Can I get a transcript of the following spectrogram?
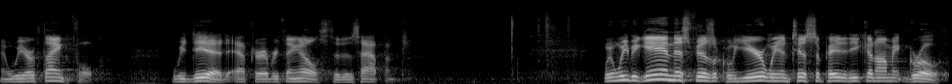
And we are thankful we did after everything else that has happened. When we began this fiscal year, we anticipated economic growth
